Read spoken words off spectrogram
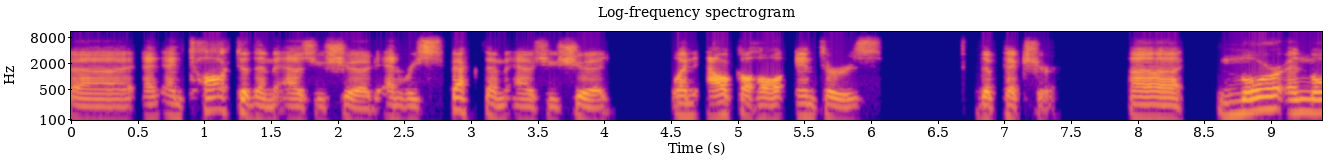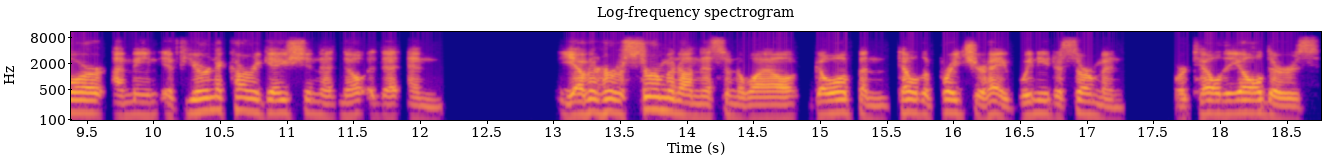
uh, and, and talk to them as you should and respect them as you should when alcohol enters the picture. Uh, more and more, I mean, if you're in a congregation that know that and you haven't heard a sermon on this in a while, go up and tell the preacher, hey, we need a sermon, or tell the elders,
